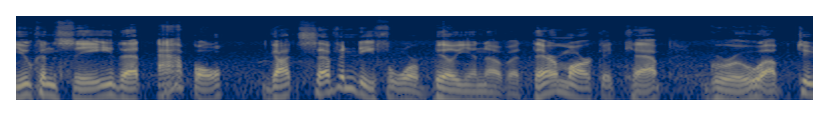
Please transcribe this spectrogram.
you can see that Apple got 74 billion of it. Their market cap grew up to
